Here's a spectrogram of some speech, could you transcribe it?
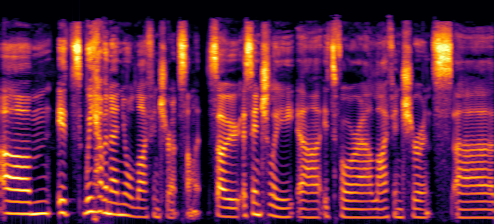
Um, it's we have an annual life insurance summit. So essentially, uh, it's for our life insurance uh,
